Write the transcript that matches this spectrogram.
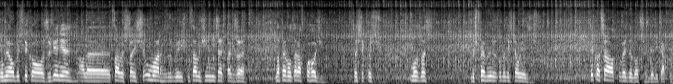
bo miało być tylko żywienie, ale całe szczęście umarł, zrobiliśmy cały silniczek, także na pewno teraz pochodzi. Coś jakoś można być pewnym, że to będzie chciał jeździć. Tylko trzeba odpowiednio dotrzeć, delikatnie.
